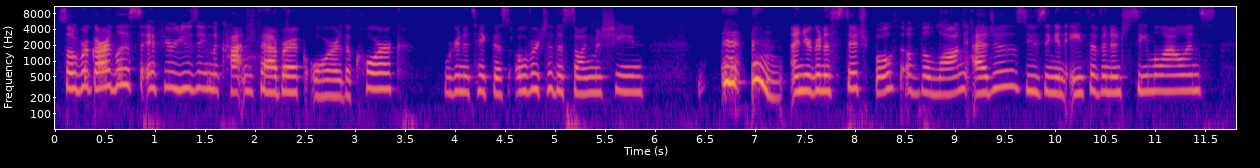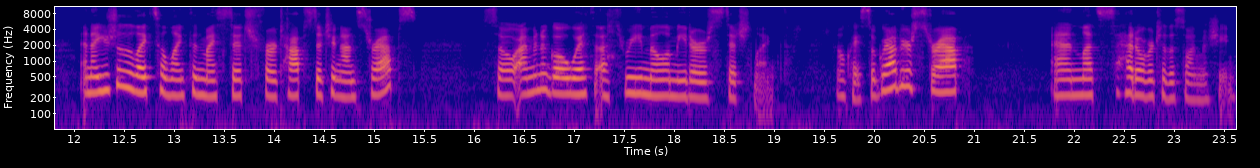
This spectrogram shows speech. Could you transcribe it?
So regardless if you're using the cotton fabric or the cork we're going to take this over to the sewing machine and you're going to stitch both of the long edges using an eighth of an inch seam allowance. And I usually like to lengthen my stitch for top stitching on straps. So I'm going to go with a three millimeter stitch length. Okay, so grab your strap and let's head over to the sewing machine.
